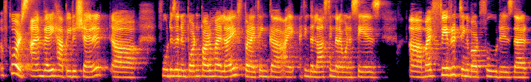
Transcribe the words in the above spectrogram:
Of course, I'm very happy to share it. Uh, food is an important part of my life, but I think uh, I, I think the last thing that I want to say is uh, my favorite thing about food is that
